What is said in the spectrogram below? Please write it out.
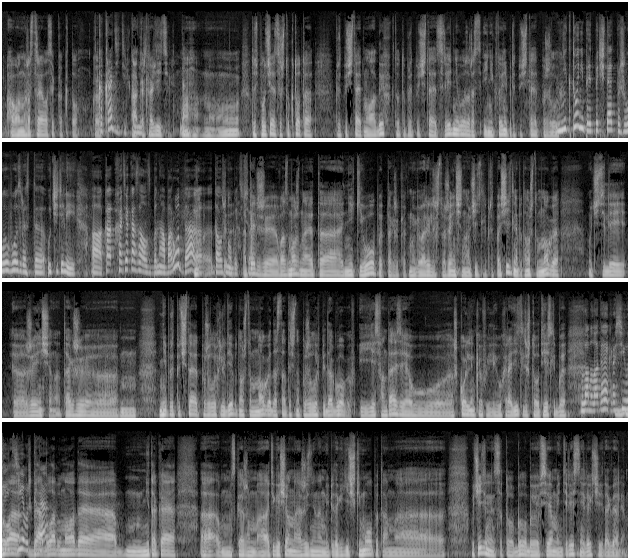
А он расстраивался как кто? Как, как родитель, конечно. А, как родитель. Да. Ага, ну, то есть получается, что кто-то предпочитает молодых, кто-то предпочитает средний возраст, и никто не предпочитает пожилых. Никто не предпочитает пожилой возраст э, учителей. А, хотя, казалось бы, наоборот, да, Но, ну, должно быть. Опять все. же, возможно, это некий опыт, так же, как мы говорили, что женщина-учитель предпочтительнее, потому что много учителей Э, женщина. Также э, не предпочитают пожилых людей, потому что много достаточно пожилых педагогов. И есть фантазия у школьников или у их родителей, что вот если бы... Была молодая, красивая была, девушка, да? Да, была бы молодая, не такая, э, скажем, отягощенная жизненным и педагогическим опытом учительница, то было бы всем интереснее, легче и так далее.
